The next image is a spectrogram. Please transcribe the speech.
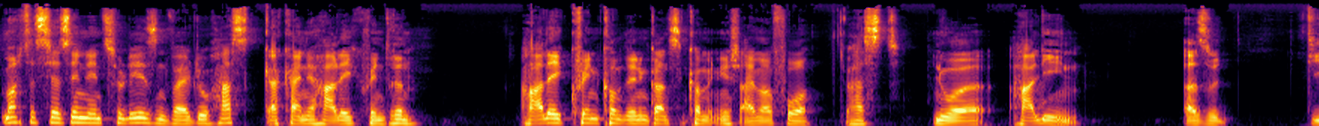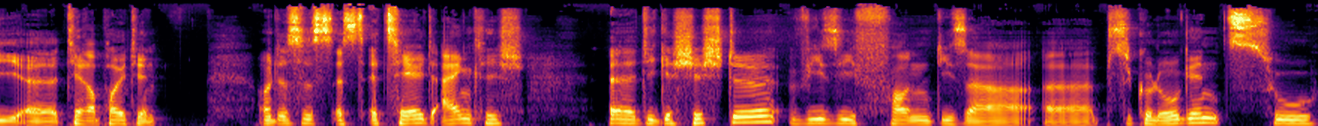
macht es ja Sinn, den zu lesen, weil du hast gar keine Harley Quinn drin. Harley Quinn kommt in dem ganzen Comic nicht einmal vor. Du hast nur Harleen. Also die äh, Therapeutin. Und es ist, es erzählt eigentlich äh, die Geschichte, wie sie von dieser äh, Psychologin zu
